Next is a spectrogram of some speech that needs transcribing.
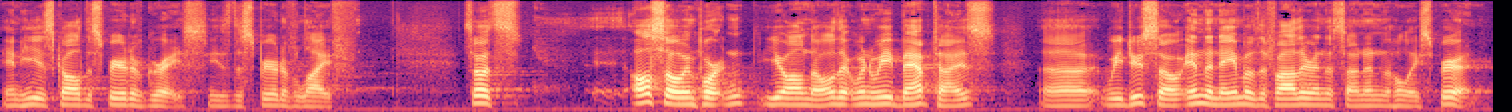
and He is called the Spirit of grace. He is the Spirit of life. So it's also important, you all know, that when we baptize, uh, we do so in the name of the Father, and the Son, and the Holy Spirit.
